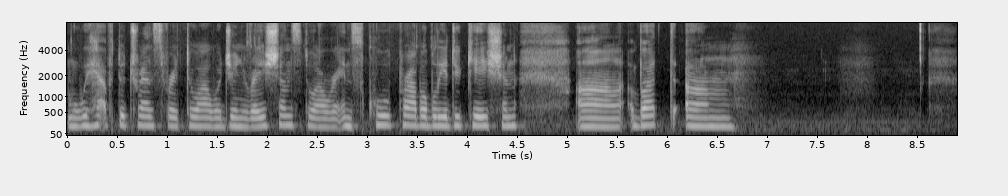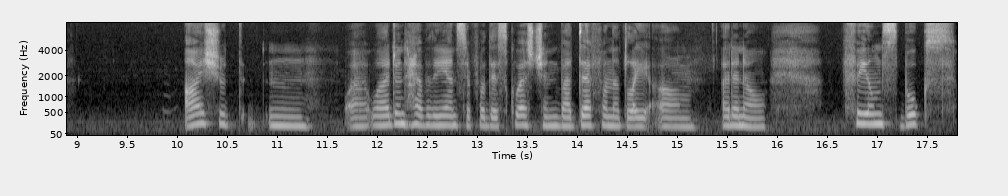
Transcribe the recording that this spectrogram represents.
we have to transfer to our generations, to our in school probably education. Uh, but um, I should. Mm, uh, well, I don't have the answer for this question, but definitely, um, I don't know, films, books,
